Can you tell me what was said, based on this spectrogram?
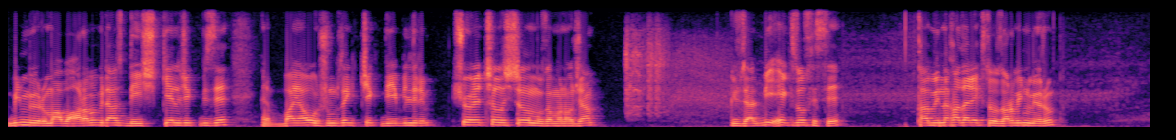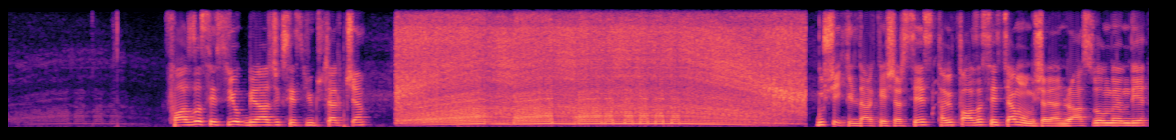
bilmiyorum abi araba biraz değişik gelecek bize. Yani bayağı hoşumuza gidecek diyebilirim. Şöyle çalıştıralım o zaman hocam. Güzel bir egzoz sesi. Tabii ne kadar egzoz var bilmiyorum. Fazla sesi yok birazcık sesi yükselteceğim. Bu şekilde arkadaşlar ses tabi fazla ses yapmamışlar yani rahatsız olmayalım diye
